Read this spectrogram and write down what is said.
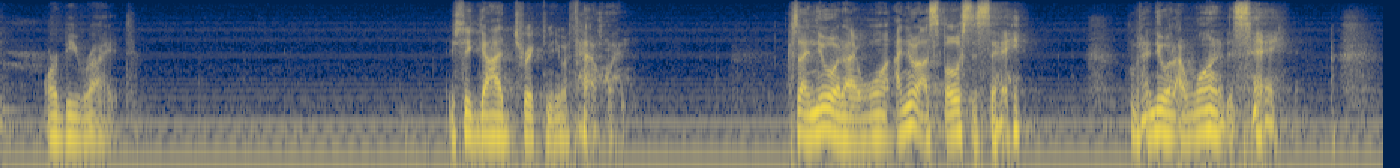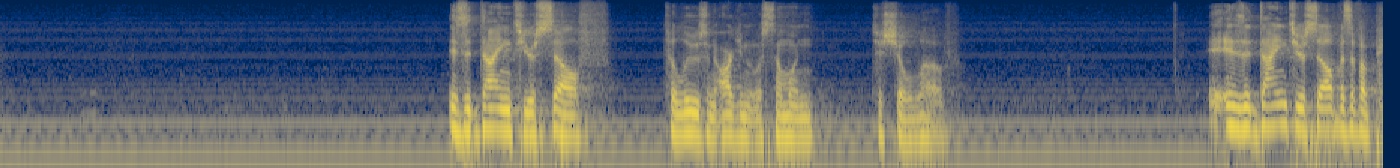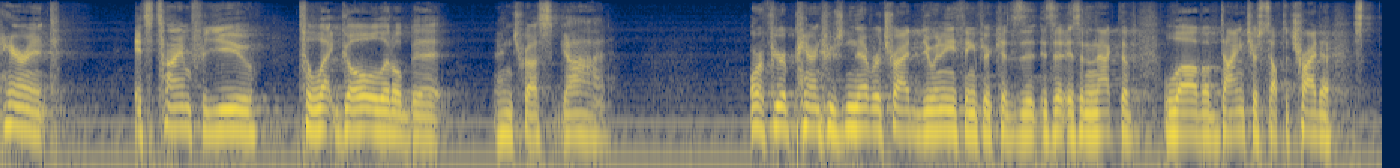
or be right? You see, God tricked me with that one. Because I knew what I want. I knew what I was supposed to say, but I knew what I wanted to say. Is it dying to yourself to lose an argument with someone to show love? Is it dying to yourself as if a parent, it's time for you to let go a little bit and trust God? Or if you're a parent who's never tried to do anything for your kids, is it, is it an act of love, of dying to yourself to try to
